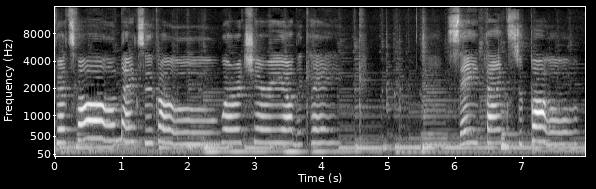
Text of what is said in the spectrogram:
threats for Mexico were a cherry on the cake. Say thanks to Bob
